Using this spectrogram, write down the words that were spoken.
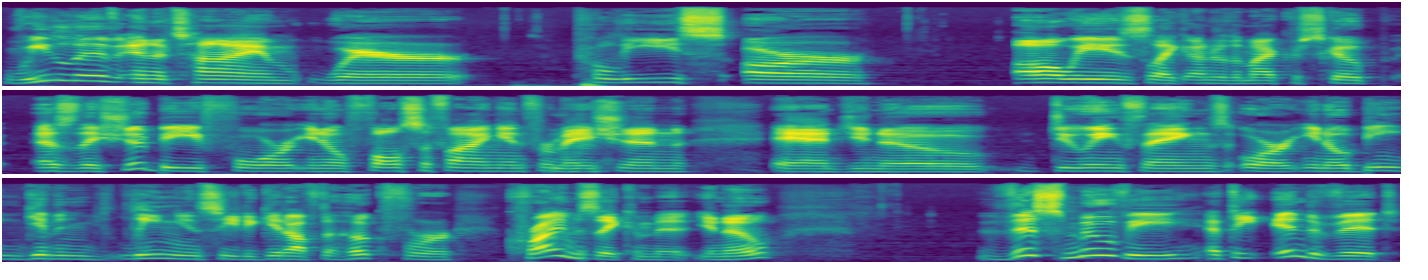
we live in a time where police are always like under the microscope as they should be for, you know, falsifying mm-hmm. information and, you know, doing things or, you know, being given leniency to get off the hook for crimes they commit, you know? This movie, at the end of it,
